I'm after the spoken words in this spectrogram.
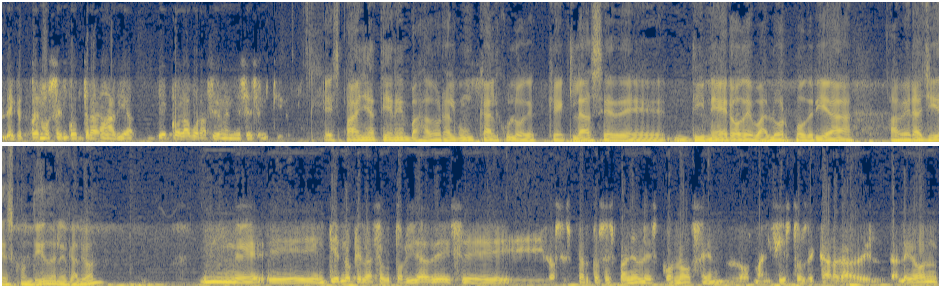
de que podemos encontrar una vía de colaboración en ese sentido. ¿España tiene, embajador, algún cálculo de qué clase de dinero, de valor podría haber allí escondido en el galeón? Mm, eh, eh, entiendo que las autoridades eh, y los expertos españoles conocen los manifiestos de carga del galeón,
